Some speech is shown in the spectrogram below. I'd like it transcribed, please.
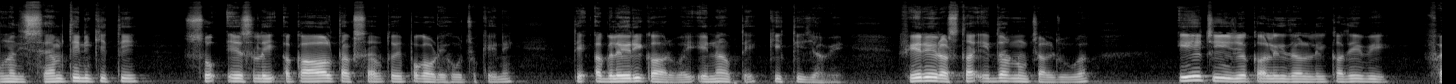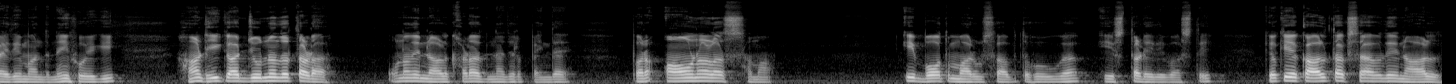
ਉਹਨਾਂ ਦੀ ਸਹਿਮਤੀ ਨਹੀਂ ਕੀਤੀ। ਸੋ ਇਸ ਲਈ ਅਕਾਲ ਤਖਤ ਸਾਹਿਬ ਤੋਂ ਇਹ ਭਗੌੜੇ ਹੋ ਚੁੱਕੇ ਨੇ ਤੇ ਅਗਲੇਰੀ ਕਾਰਵਾਈ ਇਹਨਾਂ ਉੱਤੇ ਕੀਤੀ ਜਾਵੇ। ਫਿਰ ਇਹ ਰਸਤਾ ਇਧਰ ਨੂੰ ਚੱਲ ਜਾਊਗਾ। ਇਹ ਚੀਜ਼ ਅਕਾਲੀ ਦਲ ਲਈ ਕਦੇ ਵੀ ਫਾਇਦੇਮੰਦ ਨਹੀਂ ਹੋਏਗੀ। ਹਾਂ, ਠੀਕ ਅੱਜ ਉਹਨਾਂ ਦਾ ਧੜਾ ਉਹਨਾਂ ਦੇ ਨਾਲ ਖੜਾ ਨਜ਼ਰ ਪੈਂਦਾ ਹੈ, ਪਰ ਆਉਣ ਵਾਲਾ ਸਮਾਂ ਇਹ ਬਹੁਤ ਮਾਰੂ ਸਾਬਤ ਹੋਊਗਾ ਇਸ ਧੜੇ ਦੇ ਵਾਸਤੇ, ਕਿਉਂਕਿ ਅਕਾਲ ਤਖਤ ਸਾਹਿਬ ਦੇ ਨਾਲ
